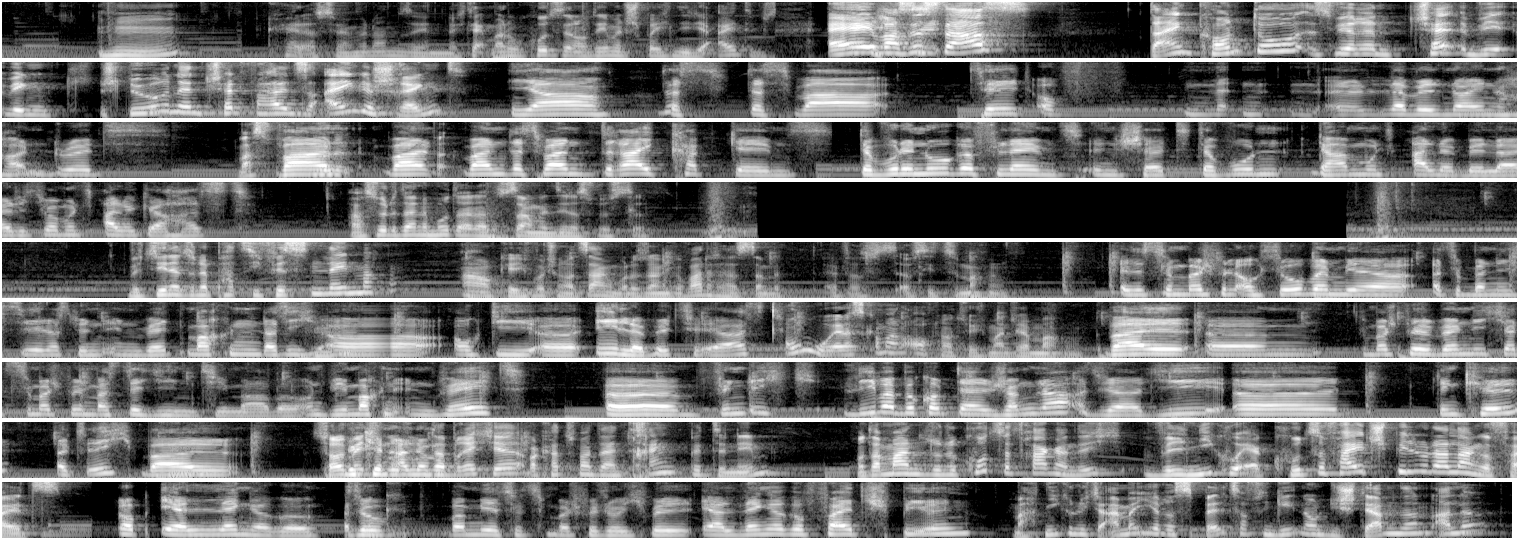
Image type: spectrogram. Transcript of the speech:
Hm. Okay, das werden wir dann sehen. Ich denke mal, du holst ja noch dementsprechend die Items. Ey, was ist das? Dein Konto ist während Chat, we- wegen störenden Chatverhaltens eingeschränkt. Ja, das, das war Tilt auf äh, Level 900. Was Waren, waren, waren, das waren drei Kack-Games. Da wurde nur geflamed in Chat. Da, wurden, da haben uns alle beleidigt, wir haben uns alle gehasst. Was würde deine Mutter dazu sagen, wenn sie das wüsste? Wird sie denn so eine Pazifisten-Lane machen? Ah, okay, ich wollte schon gerade sagen, weil du so lange gewartet hast, damit etwas auf sie zu machen. Es ist zum Beispiel auch so, wenn wir, also wenn ich sehe, dass wir einen Invade machen, dass ich Mhm. äh, auch die äh, E-Level zuerst. Oh, ja, das kann man auch natürlich manchmal machen. Weil, ähm, zum Beispiel, wenn ich jetzt zum Beispiel ein Master Yi-Team habe und wir machen Invade, äh, finde ich, lieber bekommt der Jungler, also der Yi, äh, den Kill als ich, weil Sorry, wenn ich alle- unterbreche, aber kannst du mal deinen Trank bitte nehmen? Und dann mal so eine kurze Frage an dich. Will Nico eher kurze Fights spielen oder lange Fights? Glaube eher längere. Also Okay. bei mir ist es zum Beispiel so, ich will eher längere Fights spielen. Macht Nico nicht einmal ihre Spells auf den Gegner und die sterben dann alle?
